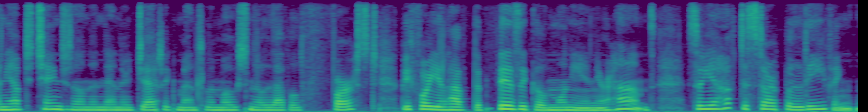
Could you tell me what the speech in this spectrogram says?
And you have to change it on an energetic, mental, emotional level first before you'll have the physical money in your hand. So you have to start believing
